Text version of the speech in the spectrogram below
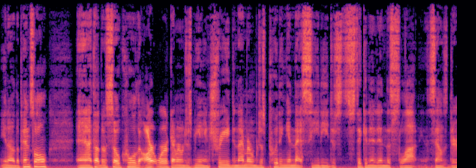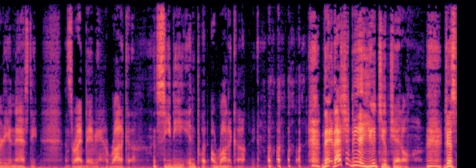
you know, the pencil. And I thought that was so cool. The artwork, I remember just being intrigued, and I remember just putting in that CD, just sticking it in the slot. It sounds dirty and nasty. That's right, baby. Erotica. CD input erotica. that should be a YouTube channel just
